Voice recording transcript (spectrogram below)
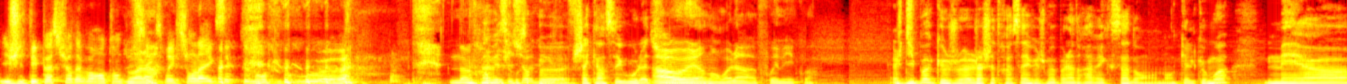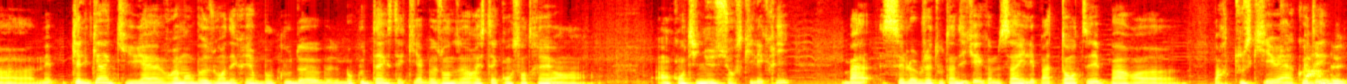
Et j'étais pas sûr d'avoir entendu Voilà. cette expression-là exactement, du coup. euh, Non, non, Ah mais c'est sûr que chacun ses goûts là-dessus. Ah ouais, hein. non, voilà, faut aimer quoi. Je dis pas que je- j'achèterai ça et que je me baladerai avec ça dans, dans quelques mois, mais euh, mais quelqu'un qui a vraiment besoin d'écrire beaucoup de beaucoup de textes et qui a besoin de rester concentré en en continu sur ce qu'il écrit, bah c'est l'objet tout indiqué. Comme ça, il est pas tenté par euh, par tout ce qui est à côté. par le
